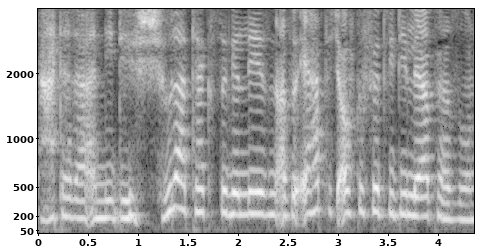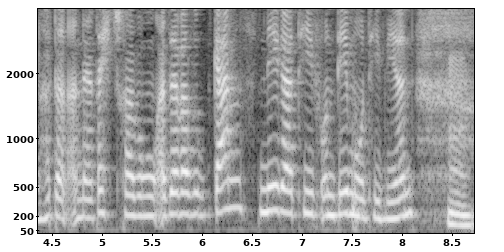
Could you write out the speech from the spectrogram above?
Da hat er da an die, die Schülertexte gelesen. Also er hat sich aufgeführt wie die Lehrperson, hat dann an der Rechtschreibung, also er war so ganz negativ und demotivierend. Hm.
